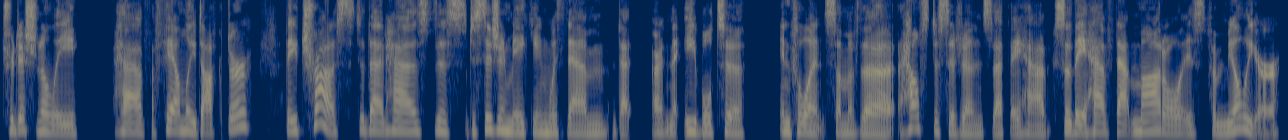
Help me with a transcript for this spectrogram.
traditionally have a family doctor they trust that has this decision making with them that are able to influence some of the health decisions that they have. So they have that model is familiar.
